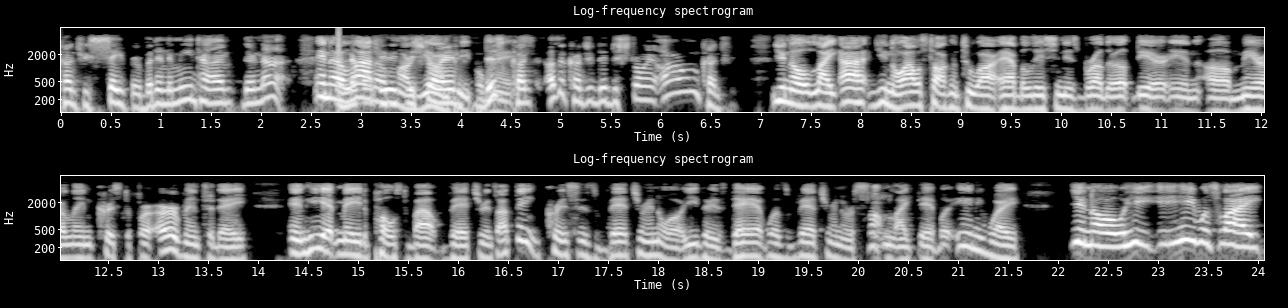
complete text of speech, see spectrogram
country safer, but in the meantime, they're not. And a they're lot of them are young people. This country, other country, they're destroying our own country. You know, like I, you know, I was talking to our abolitionist brother up there in uh, Maryland, Christopher Irvin today, and he had made a post about veterans. I think Chris is a veteran, or either his dad was a veteran, or something like that. But anyway, you know, he he was like,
